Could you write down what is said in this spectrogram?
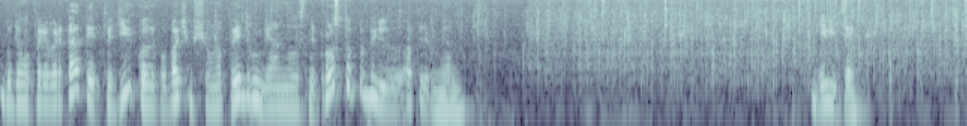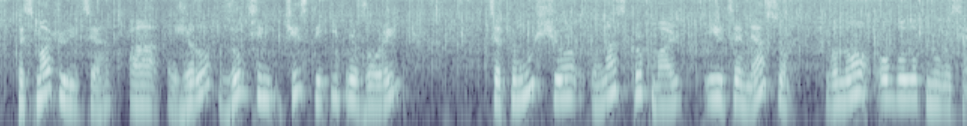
будемо перевертати тоді, коли побачимо, що воно підрум'янилось. Не просто побіліло, а підрум'янилось. Дивіться, підсмажується, а жирок зовсім чистий і прозорий. Це тому, що у нас крохмаль, і це м'ясо воно обволокнулося.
